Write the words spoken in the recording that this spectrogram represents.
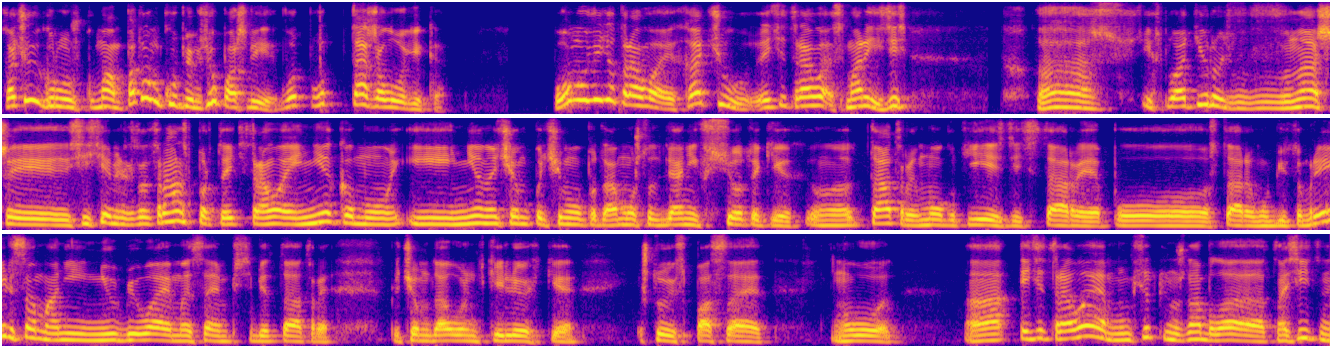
хочу игрушку, мам, потом купим, все, пошли. Вот, вот та же логика. Он увидел трамвай, хочу. Эти трамваи, смотри, здесь эксплуатировать в нашей системе электротранспорта эти трамваи некому и не на чем. Почему? Потому что для них все-таки э, Татры могут ездить старые по старым убитым рельсам. Они неубиваемые сами по себе Татры, причем довольно-таки легкие, что их спасает. Вот. А эти трамваи, ну, все-таки нужна была относительно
